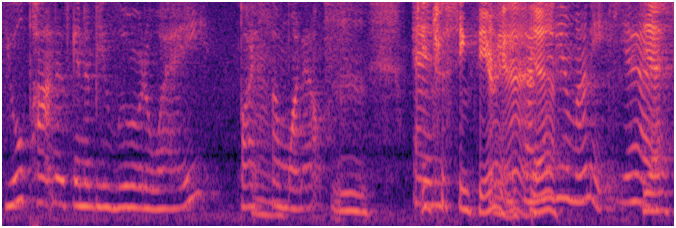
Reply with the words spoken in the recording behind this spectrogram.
Your partner is going to be lured away by mm. someone else. Mm. Interesting theory. It's the same yeah. with your money. Yeah. yeah.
